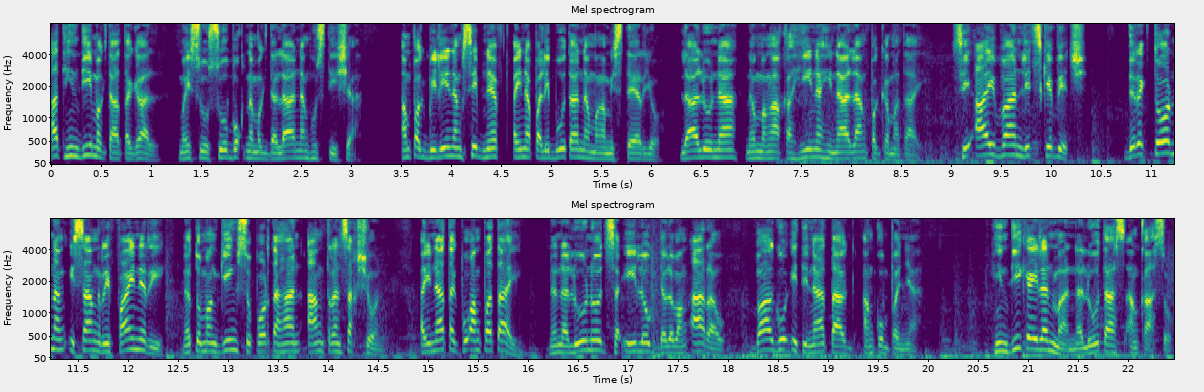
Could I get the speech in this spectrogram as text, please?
At hindi magtatagal, may susubok na magdala ng hustisya. Ang pagbili ng Sibneft ay napalibutan ng mga misteryo, lalo na ng mga kahina-hinalang pagkamatay. Si Ivan Litskevich, direktor ng isang refinery na tumangging suportahan ang transaksyon, ay natagpo ang patay na nalunod sa ilog dalawang araw bago itinatag ang kumpanya. Hindi kailanman nalutas ang kaso.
